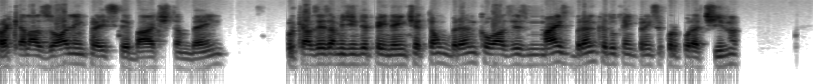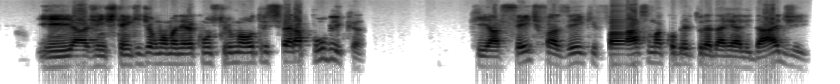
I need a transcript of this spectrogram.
para que elas olhem para esse debate também, porque às vezes a mídia independente é tão branca ou às vezes mais branca do que a imprensa corporativa. E a gente tem que de alguma maneira construir uma outra esfera pública que aceite fazer e que faça uma cobertura da realidade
